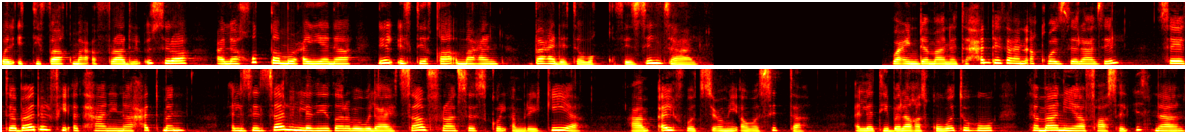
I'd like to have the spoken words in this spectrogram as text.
والاتفاق مع أفراد الأسرة على خطة معينة للالتقاء معا بعد توقف الزلزال. وعندما نتحدث عن أقوى الزلازل سيتبادر في أذهاننا حتما الزلزال الذي ضرب ولاية سان فرانسيسكو الأمريكية عام 1906 التي بلغت قوته 8.2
